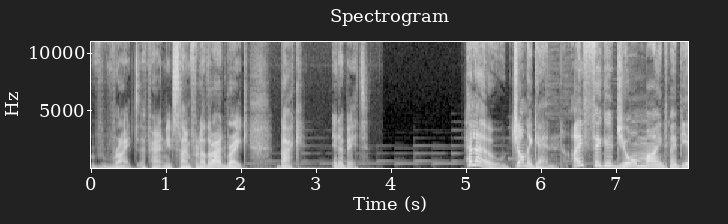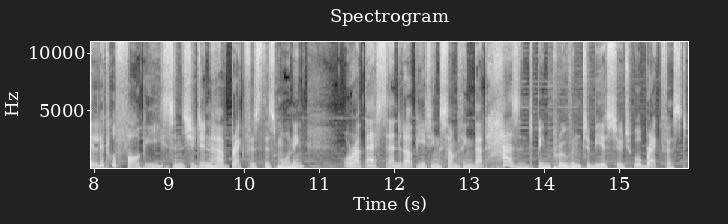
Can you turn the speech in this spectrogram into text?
Right, apparently it's time for another ad break. Back in a bit. Hello, John again. I figured your mind may be a little foggy since you didn't have breakfast this morning, or at best ended up eating something that hasn't been proven to be a suitable breakfast.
